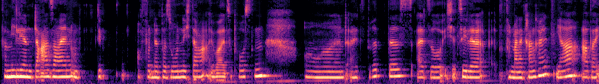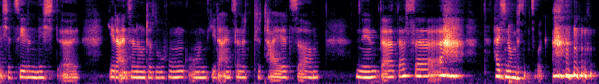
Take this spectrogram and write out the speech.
Familiendasein und die, auch von den Personen nicht da überall zu posten. Und als drittes, also ich erzähle von meiner Krankheit, ja, aber ich erzähle nicht äh, jede einzelne Untersuchung und jede einzelne Details. Ähm, nee, da, das äh, halte ich noch ein bisschen zurück.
